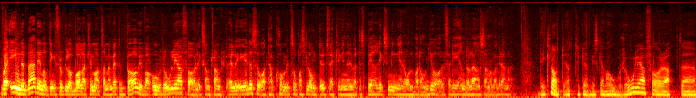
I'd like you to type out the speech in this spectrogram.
Vad innebär det någonting för globala klimatsamarbetet? Bör vi vara oroliga för liksom, Trump? Eller är det så att det har kommit så pass långt i utvecklingen nu att det spelar liksom ingen roll vad de gör för det är ändå lönsammare att vara grönare? Det är klart, jag tycker att vi ska vara oroliga för att eh,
